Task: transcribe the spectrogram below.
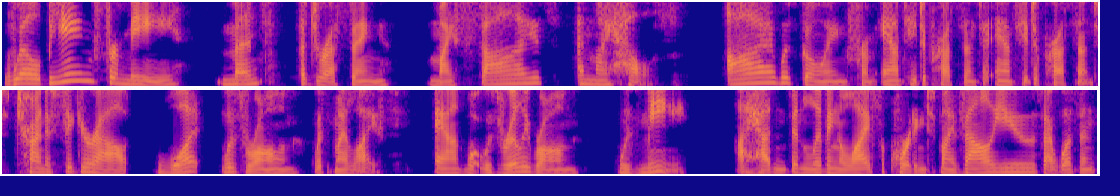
Well being for me meant addressing my size and my health. I was going from antidepressant to antidepressant, trying to figure out what was wrong with my life. And what was really wrong was me. I hadn't been living a life according to my values. I wasn't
